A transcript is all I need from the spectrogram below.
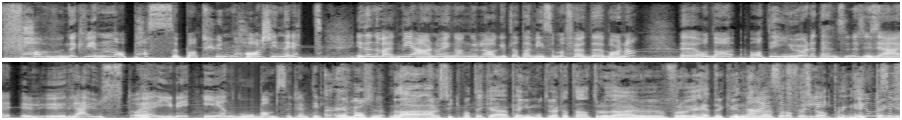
favne kvinnen og passe på at hun har sin rett i denne verden. Vi er nå engang laget til at det er vi som må føde barna, eh, og da at de gjør dette hensynet syns jeg er eh, raust, og jeg gir de én god bamseklem til. Men er, er du sikker på at det ikke er pengemotivert, dette? Tror du det er for å hedre kvinner? Nei, eller for at det skal selvfølgelig. penger? jo, men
